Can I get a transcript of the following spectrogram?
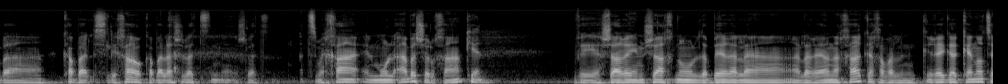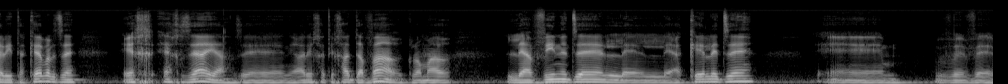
בקבל, סליחה, או קבלה של, עצ... של עצמך אל מול אבא שלך. כן. וישר המשכנו לדבר על, ה... על הרעיון אחר כך, אבל אני רגע כן רוצה להתעכב על זה. איך, איך זה היה? זה נראה לי חתיכת דבר. כלומר, להבין את זה, ל- לעכל את זה, אה, ו- ו-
